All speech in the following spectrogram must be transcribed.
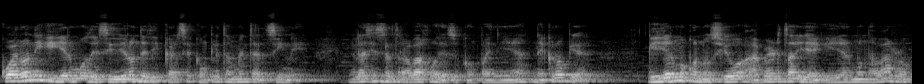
Cuarón y Guillermo decidieron dedicarse completamente al cine, gracias al trabajo de su compañía Necropia. Guillermo conoció a Berta y a Guillermo Navarro,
